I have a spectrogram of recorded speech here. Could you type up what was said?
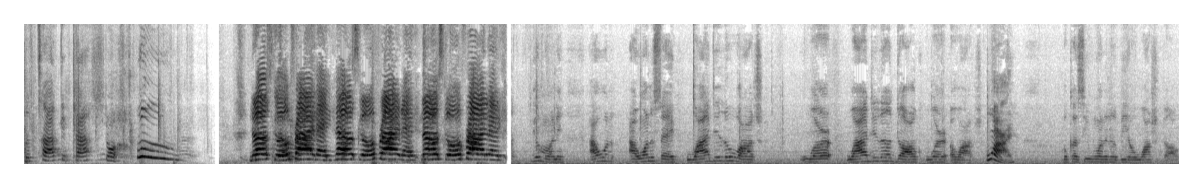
The Talking Cat store. Woo! No school Friday, no school Friday, no school Friday. Good morning. I want I want to say why did the watch wear why did the dog wear a watch? Why? Because he wanted to be a watchdog.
